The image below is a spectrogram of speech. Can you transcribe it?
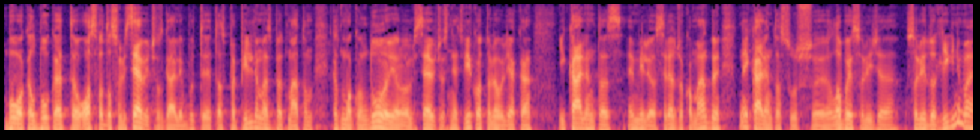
Buvo kalbų, kad Osvadas Olisevičius gali būti tas papildymas, bet matom, kad Makundų ir Olisevičius netvyko, toliau lieka įkalintas Emilijos Redžo komandai, na, įkalintas už e, labai solidžią, solidų atlyginimą,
